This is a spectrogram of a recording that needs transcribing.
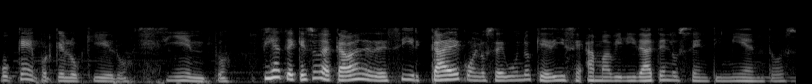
¿Por qué? Porque lo quiero, siento. Fíjate que eso que acabas de decir cae con lo segundo que dice, amabilidad en los sentimientos,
